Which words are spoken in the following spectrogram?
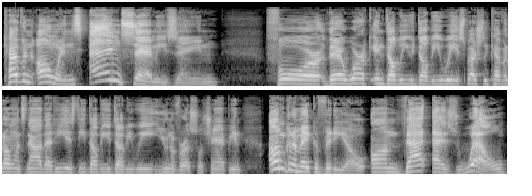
Kevin Owens and Sami Zayn for their work in WWE, especially Kevin Owens now that he is the WWE Universal Champion. I'm going to make a video on that as well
